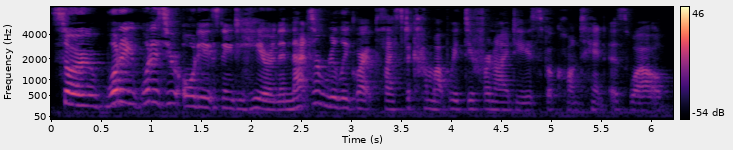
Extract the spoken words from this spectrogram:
So, what, do, what does your audience need to hear? And then that's a really great place to come up with different ideas for content as well.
